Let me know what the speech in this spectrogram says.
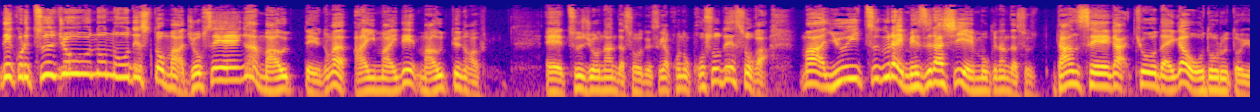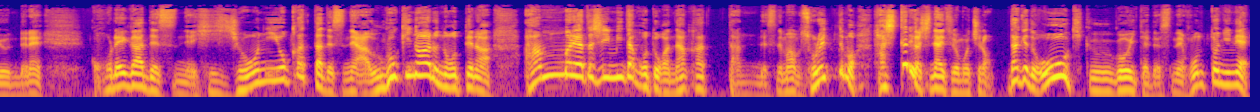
で、これ通常の能ですと、まあ、女性が舞うっていうのが曖昧で、舞うっていうのがえー、通常なんだそうですが、この子育て祖が、まあ、唯一ぐらい珍しい演目なんだそうです。男性が、兄弟が踊るというんでね、これがですね、非常に良かったですね。あ、動きのある能っていうのは、あんまり私見たことがなかったんですね。まあ、それっても走ったりはしないですよ、もちろん。だけど大きく動いてですね、本当にね、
